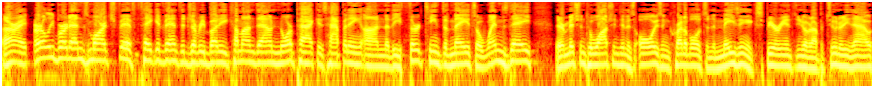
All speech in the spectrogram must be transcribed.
All right. Early bird ends March 5th. Take advantage, everybody. Come on down. NORPAC is happening on the 13th of May. It's a Wednesday. Their mission to Washington is always incredible. It's an amazing experience. You have an opportunity now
